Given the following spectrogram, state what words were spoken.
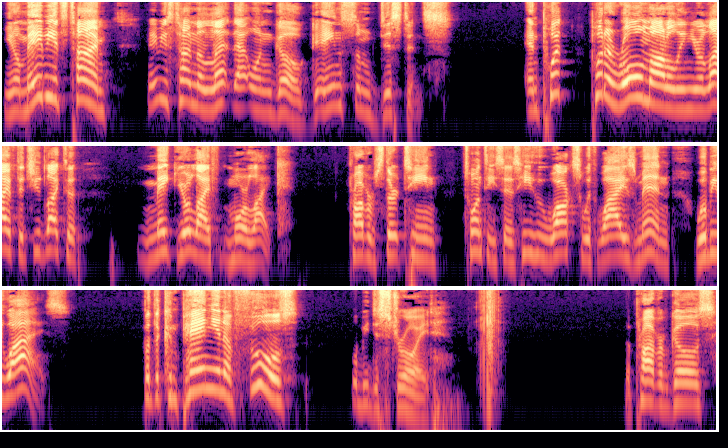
You know, maybe it's time, maybe it's time to let that one go, gain some distance, and put, put a role model in your life that you'd like to make your life more like. Proverbs 13, 20 says, He who walks with wise men will be wise, but the companion of fools will be destroyed. The proverb goes,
